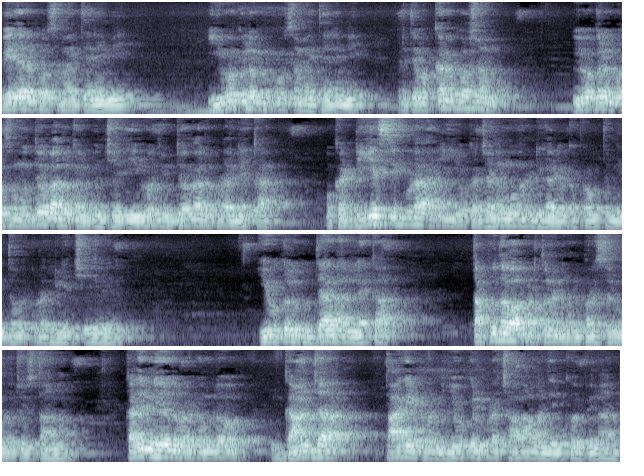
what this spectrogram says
పేదల కోసం అయితేనేమి యువకుల కోసం అయితేనేమి ప్రతి ఒక్కరి కోసం యువకుల కోసం ఉద్యోగాలు కల్పించేది. ఈరోజు ఉద్యోగాలు కూడా లేక ఒక డిఎస్సి కూడా ఈ యొక్క జగన్మోహన్ రెడ్డి గారి యొక్క ప్రభుత్వం ఇంతవరకు కూడా రిలీజ్ చేయలేదు. యువకులకు ఉద్యోగాలు లేక తప్పుదోవ పడుతున్నటువంటి పరిస్థితులు కూడా చూస్తాను కదిరి నియోజకవర్గంలో గాంజా తాగేటువంటి యువకులు కూడా చాలామంది ఎక్కువైపోయినారు.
